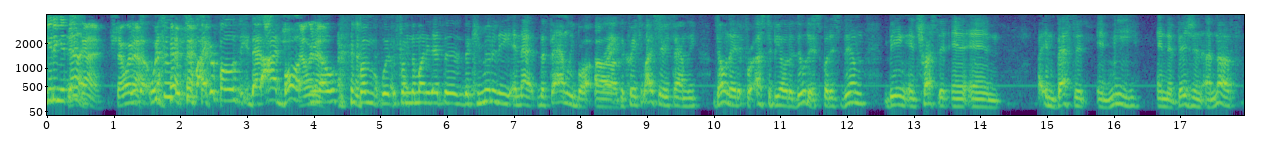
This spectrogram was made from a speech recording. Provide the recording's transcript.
getting it Get done. it done. Showing You know, with two, with two microphones that I bought, Showing you know, from with, from the money that the, the community and that the family bought, uh, Right. the Create Your Life series family donated for us to be able to do this. But it's them being entrusted and, and invested in me and the vision enough.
